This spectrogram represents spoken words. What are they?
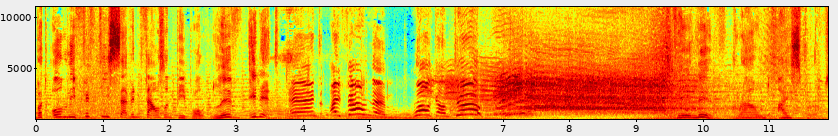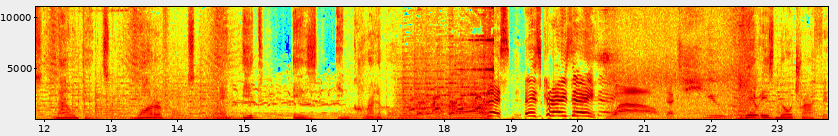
but only 57,000 people live in it. And I found them! Welcome to. They live around icebergs, mountains, waterfalls, and it is incredible. This is crazy! Wow, that's huge. There is no traffic,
